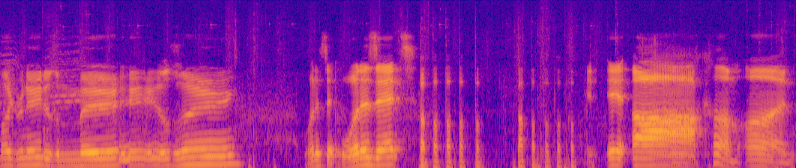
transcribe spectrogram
My grenade is amazing. What is it? What is it? It, it, ah, oh, come on.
